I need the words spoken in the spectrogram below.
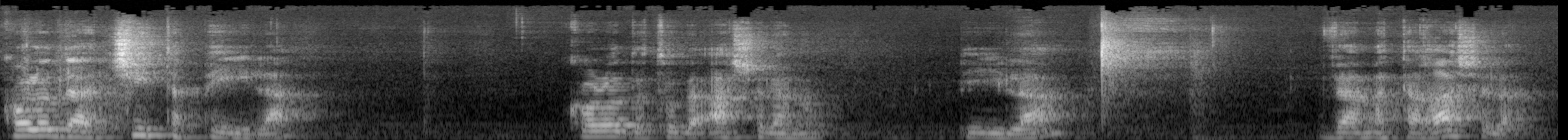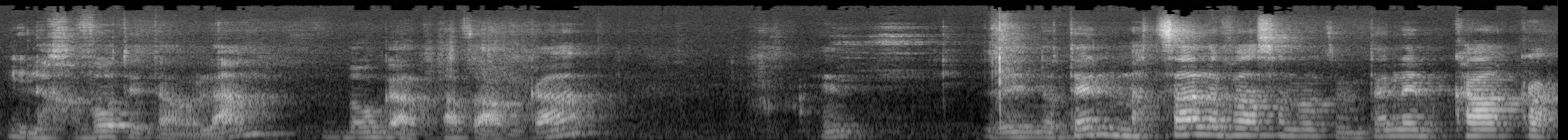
כל עוד הצ'יטה פעילה, כל עוד התודעה שלנו פעילה, והמטרה שלה היא לחוות את העולם, בוגה פברגה, כן? זה נותן מצע לווסנות, זה נותן להם קרקע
